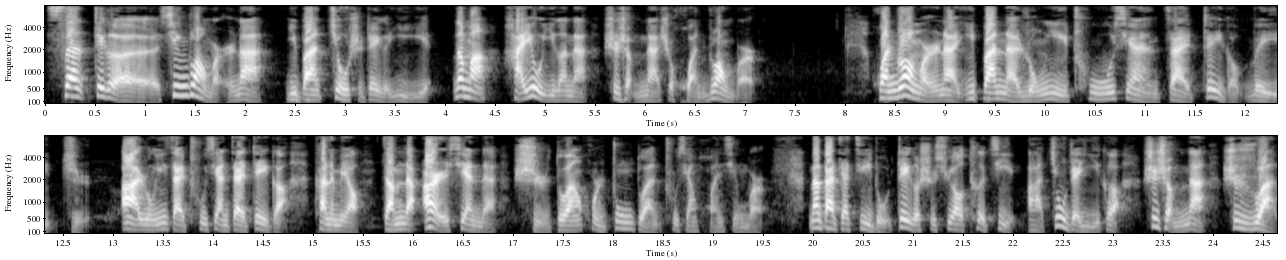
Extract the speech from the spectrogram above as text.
三这个星状纹呢，一般就是这个意义。那么还有一个呢是什么呢？是环状纹儿。环状纹呢，一般呢容易出现在这个位置啊，容易在出现在这个，看到没有？咱们的二线的始端或者终端出现环形纹，那大家记住，这个是需要特技啊，就这一个是什么呢？是软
